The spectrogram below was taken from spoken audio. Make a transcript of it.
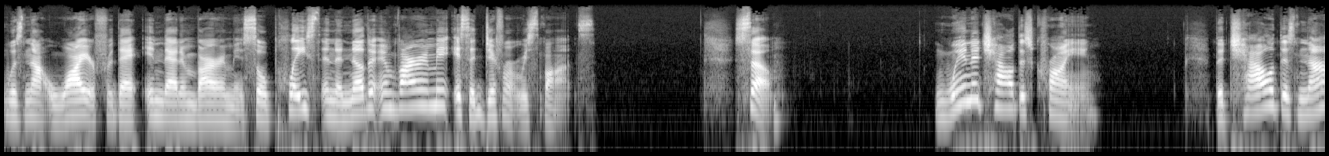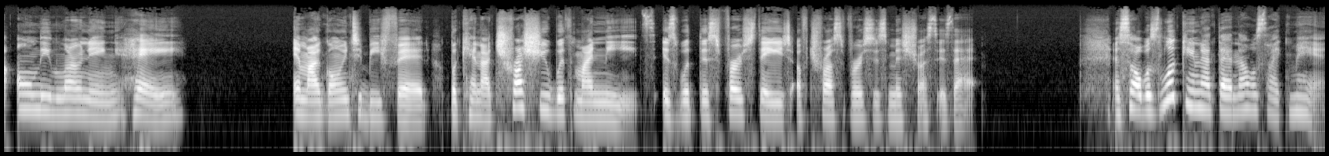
was not wired for that in that environment. So, placed in another environment, it's a different response. So, when a child is crying, the child is not only learning, hey, am I going to be fed, but can I trust you with my needs? Is what this first stage of trust versus mistrust is at. And so I was looking at that and I was like, man,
